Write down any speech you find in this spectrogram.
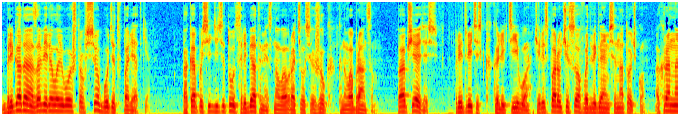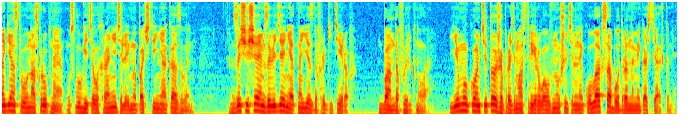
бригада заверила его, что все будет в порядке. «Пока посидите тут с ребятами», — снова обратился Жук к новобранцам. «Пообщайтесь, притритесь к коллективу, через пару часов выдвигаемся на точку. Охранное агентство у нас крупное, услуги телохранителей мы почти не оказываем». «Защищаем заведение от наездов ракетиров». Банда фыркнула. Ему Конти тоже продемонстрировал внушительный кулак с ободранными костяшками.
